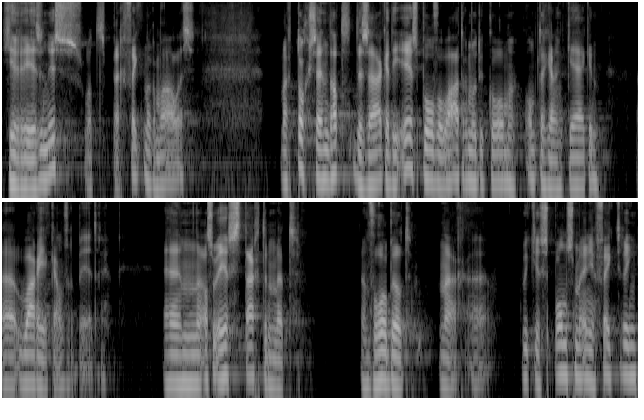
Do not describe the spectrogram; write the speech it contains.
gerezen is, wat perfect normaal is. Maar toch zijn dat de zaken die eerst boven water moeten komen om te gaan kijken uh, waar je kan verbeteren. En als we eerst starten met een voorbeeld naar uh, quick response manufacturing,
